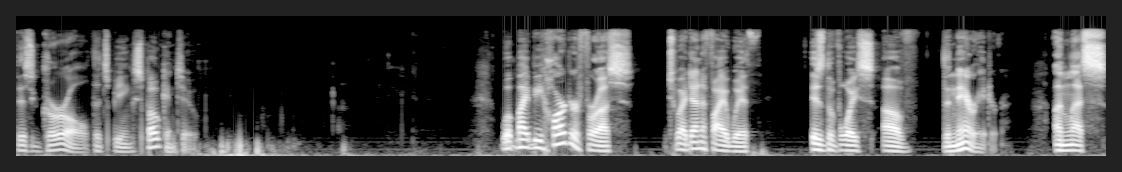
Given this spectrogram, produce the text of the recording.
this girl that's being spoken to. What might be harder for us to identify with is the voice of the narrator unless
